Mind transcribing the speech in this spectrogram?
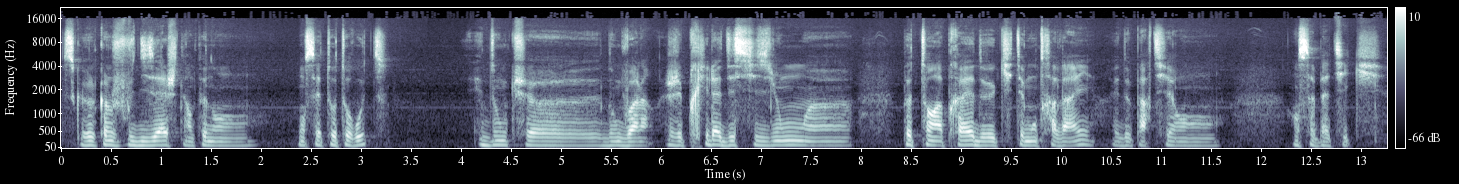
Parce que, comme je vous disais, j'étais un peu dans, cette autoroute. Et donc, euh, donc voilà, j'ai pris la décision euh, peu de temps après de quitter mon travail et de partir en, sabbatique.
